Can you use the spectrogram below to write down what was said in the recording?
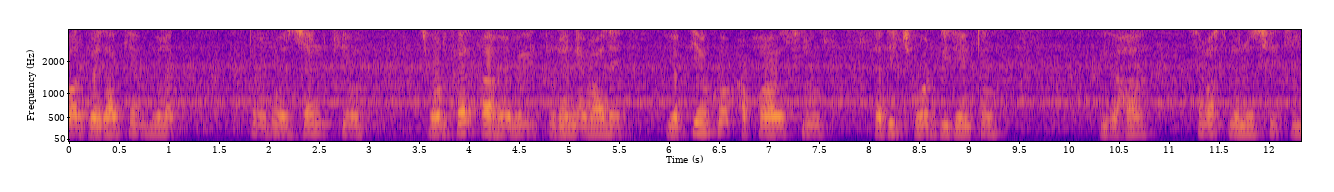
और वैराग्य मूलक प्रभोजन को छोड़कर अव्यवहित रहने वाले व्यक्तियों को अपवाद स्वरूप यदि छोड़ भी दें तो विवाह समस्त मनुष्य की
